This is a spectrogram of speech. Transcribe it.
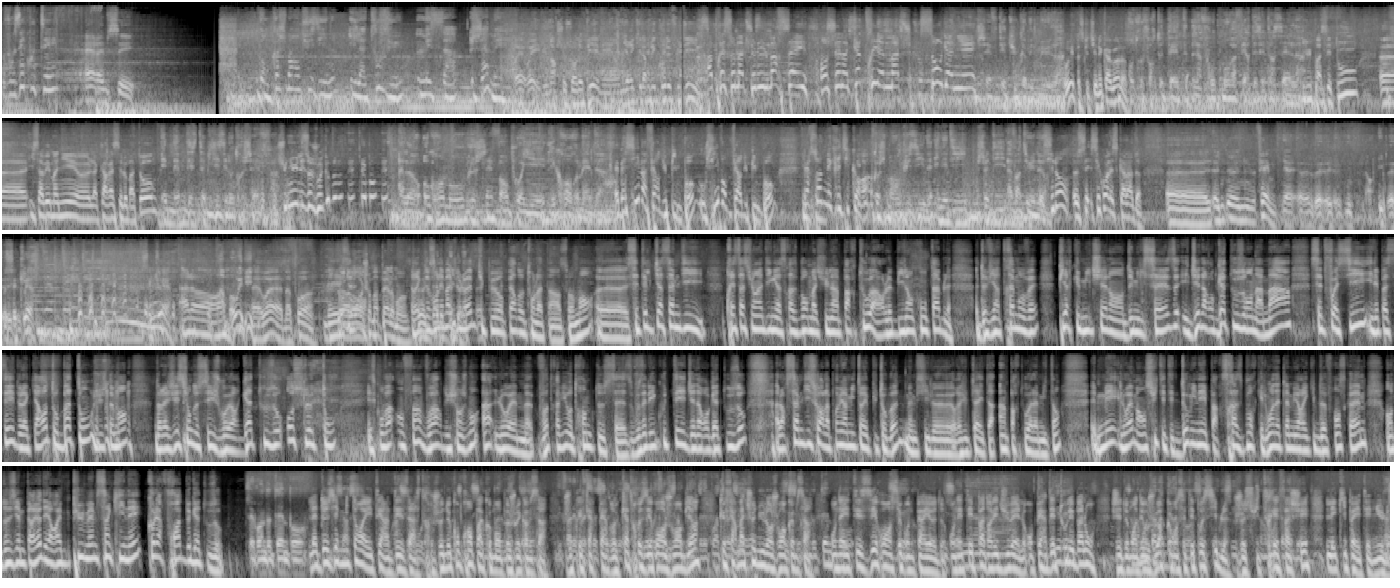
Vous écoutez RMC. Dans Cauchemar en cuisine, il a tout vu, mais ça, jamais. Oui, oui, il marche sur le pied, mais on dirait qu'il a pris coup de fusil. Après ce match nul, Marseille enchaîne un quatrième match sans gagner. Chef têtu comme une mule? Oui, parce que tu es une cagole. Contre forte tête, l'affrontement va faire des étincelles. Il lui passait tout, euh, il savait manier euh, la caresse et le bâton. Et même déstabiliser notre chef. Je suis nul, les autres jouaient comme Alors, au grand mot, le chef va employer les grands remèdes. Eh bien, s'il va faire du ping-pong, ou s'ils vont faire du ping-pong, personne ne les critiquera. Cauchemar en cuisine, inédit, jeudi à 21h. Sinon, euh, c'est c'est quoi l'escalade? Euh, euh, euh, euh, euh, euh, C'est clair. C'est clair. Alors, Ah bah oui. Eh ouais, ma foi. Mais- Laurent, je m'appelle moi. c'est vrai que devant les matchs de l'OM, tu peux en perdre ton latin en ce moment. Euh, C'était le cas samedi. Prestation indigne à Strasbourg, match nul partout. Alors le bilan comptable devient très mauvais, pire que Mitchell en 2016. Et Gennaro Gattuso en a marre. Cette fois-ci, il est passé de la carotte au bâton justement dans la gestion de ses joueurs. Gattuso hausse le ton. Est-ce qu'on va enfin voir du changement à l'OM Votre avis au 32-16. Vous allez écouter Gennaro Gattuso. Alors samedi soir, la première mi-temps est plutôt bonne, même si le résultat est à un partout à la mi-temps. Mais l'OM a ensuite été dominé par Strasbourg, qui est loin d'être la meilleure équipe de France quand même, en deuxième période et aurait pu même s'incliner. Colère froide de Gattuso. La deuxième mi-temps a été un désastre. Je ne comprends pas comment on peut jouer comme ça. Je préfère perdre 4-0 en jouant bien que faire match nul en jouant comme ça. On a été zéro en seconde période. On n'était pas dans les duels. On perdait tous les ballons. J'ai demandé aux joueurs comment c'était possible. Je suis très fâché. L'équipe a été nulle.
